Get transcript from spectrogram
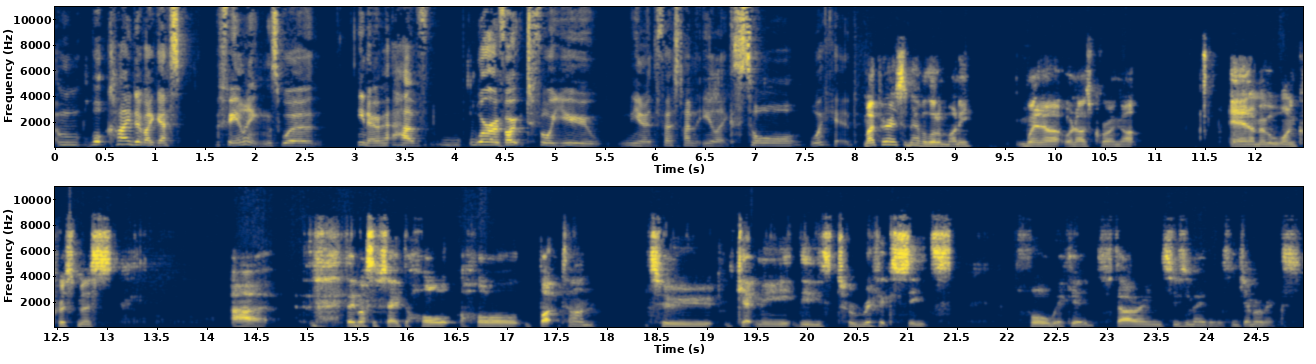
um, what kind of, I guess, feelings were you know have were evoked for you? You know, the first time that you like saw Wicked. My parents didn't have a lot of money when uh, when I was growing up, and I remember one Christmas, uh, they must have saved a whole a whole butt ton to get me these terrific seats for Wicked, starring Susan Mathers and Jemma Rix,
